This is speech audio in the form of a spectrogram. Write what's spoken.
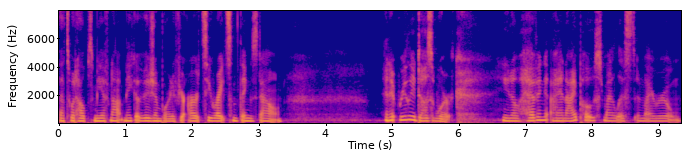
that's what helps me. If not, make a vision board. If you're artsy, write some things down. And it really does work. You know, having, and I post my list in my room.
